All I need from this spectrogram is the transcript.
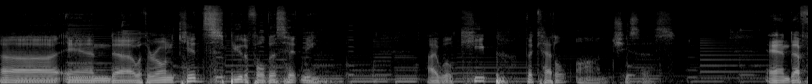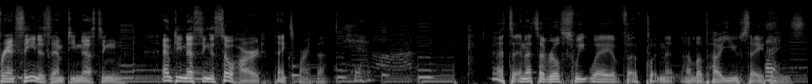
uh, and uh, with her own kids. Beautiful. This hit me. I will keep the kettle on, she says. And uh, Francine is empty nesting. Empty nesting is so hard. Thanks, Martha. Yeah. That's, and that's a real sweet way of, of putting it. I love how you say I, things.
